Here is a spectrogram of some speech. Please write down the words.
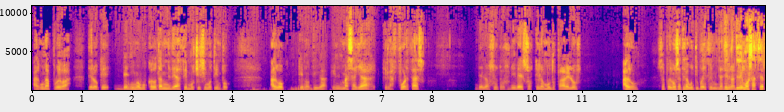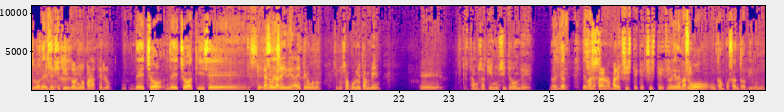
alguna prueba de lo que venimos buscando también desde hace muchísimo tiempo. Algo que nos diga que el más allá, que las fuerzas de los otros universos, que los mundos paralelos, algo. O sea, podemos hacer algún tipo de experimentación. De- aquí? debemos hacerlo. De, ¿Es un sitio idóneo para hacerlo? de hecho, de hecho aquí se, se- Quizá se no era la idea, ¿eh? pero bueno, se nos ha ocurrido también eh, que estamos aquí en un sitio donde, No, es que donde si además- lo paranormal existe, que existe. no, y además 100%, hubo un camposanto aquí, un,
